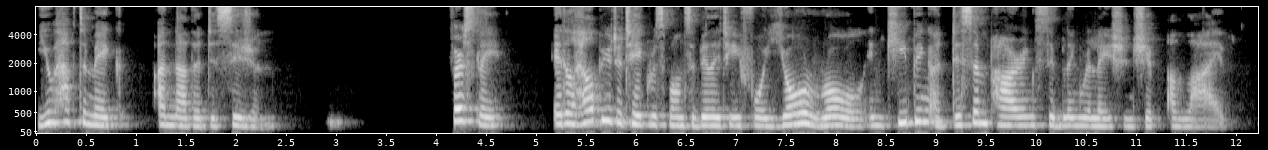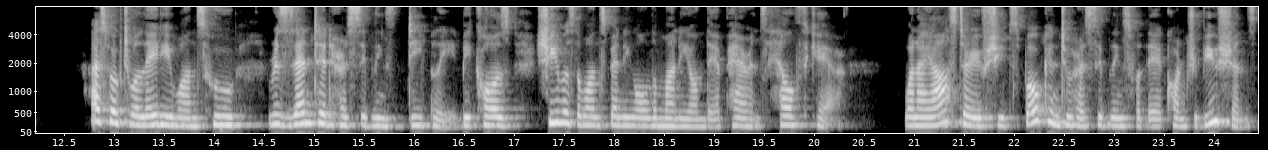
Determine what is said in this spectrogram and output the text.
you have to make another decision. Firstly, it'll help you to take responsibility for your role in keeping a disempowering sibling relationship alive. I spoke to a lady once who resented her siblings deeply because she was the one spending all the money on their parents' health care. When I asked her if she'd spoken to her siblings for their contributions,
